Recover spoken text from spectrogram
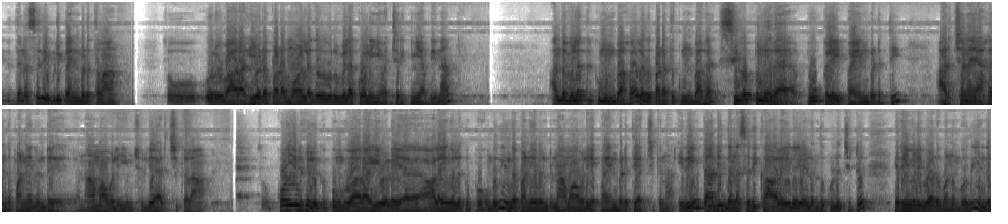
இது தினசரி எப்படி பயன்படுத்தலாம்? ஸோ ஒரு வாராகியோட படமோ அல்லது ஒரு விளக்கோ நீங்கள் வச்சுருக்கீங்க அப்படின்னா அந்த விளக்குக்கு முன்பாக அல்லது படத்துக்கு முன்பாக சிவப்பு நிற பூக்களை பயன்படுத்தி அர்ச்சனையாக இந்த பன்னிரண்டு நாமாவளியும் சொல்லி அர்ச்சிக்கலாம். ஸோ கோயில்களுக்கு போகும் வாராகியுடைய ஆலயங்களுக்கு போகும்போது இந்த பன்னிரெண்டு நாமாவளியை பயன்படுத்தி அர்ச்சிக்கலாம். இதையும் தாண்டி தினசரி காலையில் எழுந்து குளிச்சுட்டு இறை வழிபாடு பண்ணும்போது இந்த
